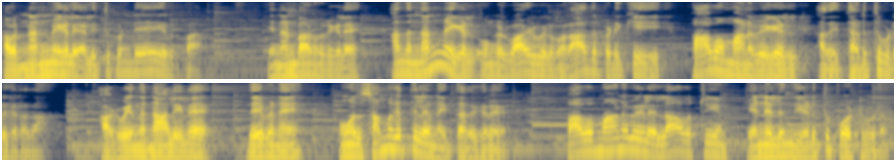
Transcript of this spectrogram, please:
அவர் நன்மைகளை அளித்து கொண்டே இருப்பார். என் அன்பானவர்களே அந்த நன்மைகள் உங்கள் வாழ்வில் வராதபடிக்கு பாவமானவைகள் அதை தடுத்து விடுகிறதா? ஆகவே இந்த நாளில் தேவனே உமது சமூகத்தில் என்னை தருகிறேன். பாவமானவைகள் எல்லாவற்றையும் என்னிலிருந்து எடுத்து போட்டுவிடும்.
